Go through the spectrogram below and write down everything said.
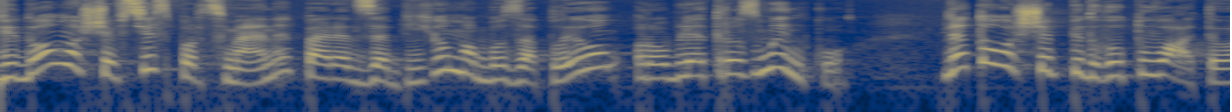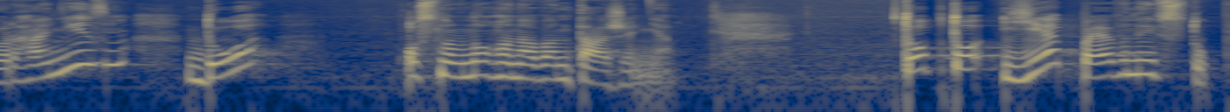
Відомо, що всі спортсмени перед забігом або запливом роблять розминку для того, щоб підготувати організм до основного навантаження. Тобто є певний вступ.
